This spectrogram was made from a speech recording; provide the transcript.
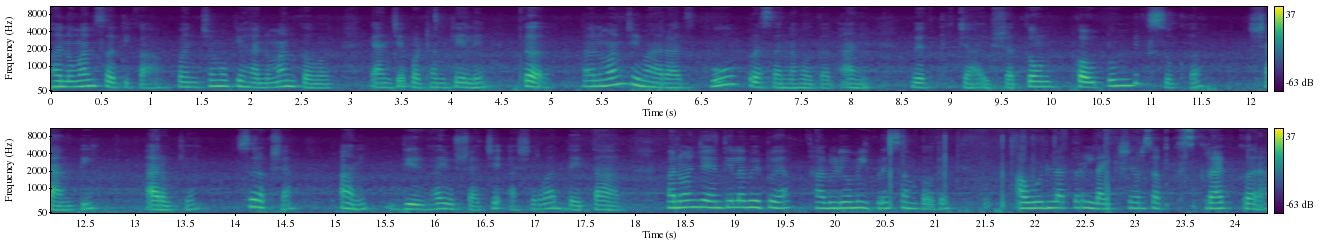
हनुमान सतिका पंचमुखी हनुमान कवच यांचे पठन केले तर हनुमानजी महाराज खूप प्रसन्न होतात आणि व्यक्तीच्या आयुष्यात कौ कौटुंबिक सुख शांती आरोग्य सुरक्षा आणि दीर्घायुष्याचे आशीर्वाद देतात. हनुमान जयंतीला भेटूया. हा व्हिडिओ मी इकडेच संपवते. आवडला तर लाईक शेअर सबस्क्राईब करा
